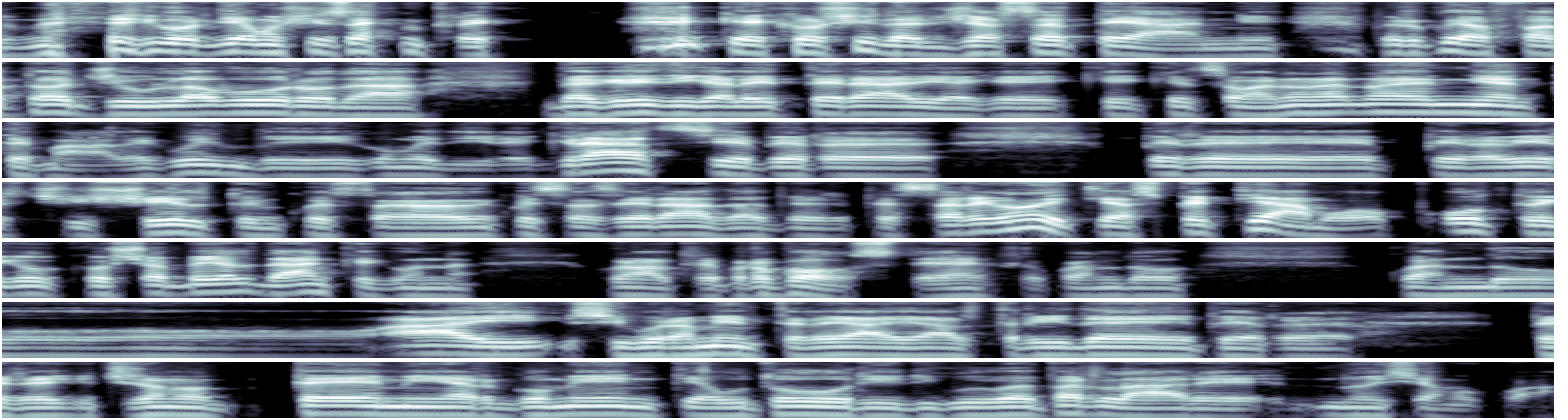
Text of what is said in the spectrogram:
ricordiamoci sempre che è uscito a 17 anni, per cui ha fatto oggi un lavoro da, da critica letteraria che, che, che insomma non è, non è, niente male. Quindi, come dire, grazie per, per, per averci scelto in questa, in questa serata per, per, stare con noi. Ti aspettiamo, oltre che con Shabelda, anche con, con altre proposte. Eh. Cioè, quando, quando hai, sicuramente le hai altre idee per, per, ci sono temi, argomenti, autori di cui vuoi parlare, noi siamo qua.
